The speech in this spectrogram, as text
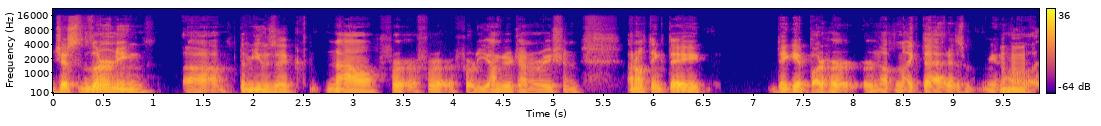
just learning uh the music now for for for the younger generation. I don't think they they get butthurt or nothing like that as you know Mhm. like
